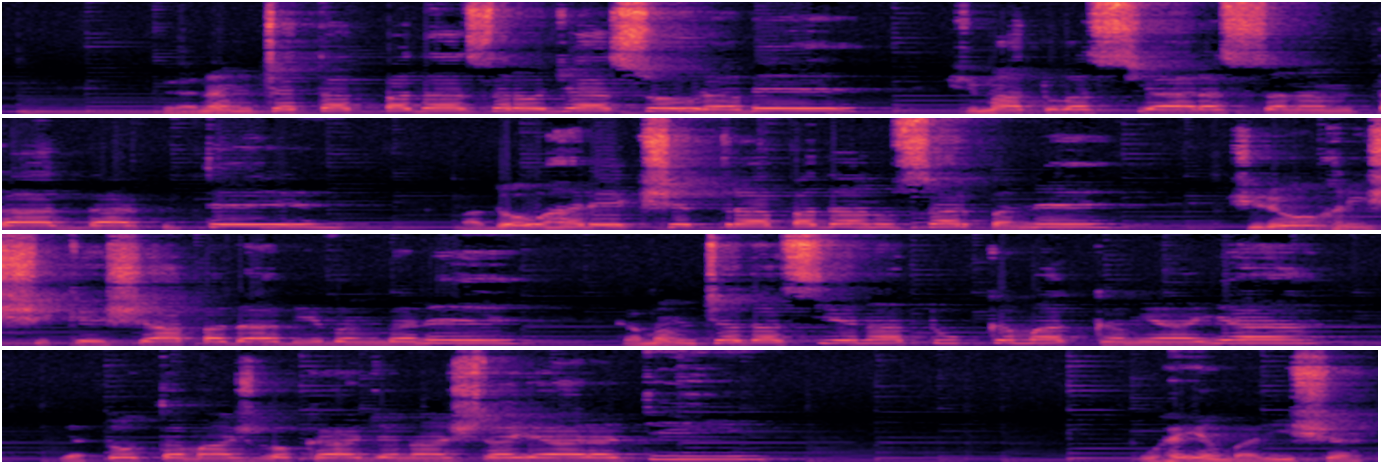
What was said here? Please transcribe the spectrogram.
Granam Chatat Pada Saroja Sourabe Shimatulasiya rasanam tadarpite. Padou hare kshetra padanusarpane Shiro hrishikesha padabhivandane Kamancha dasyena tukamakamyaya Yatotamajlokadyanashrayarati O rei Ambarisha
